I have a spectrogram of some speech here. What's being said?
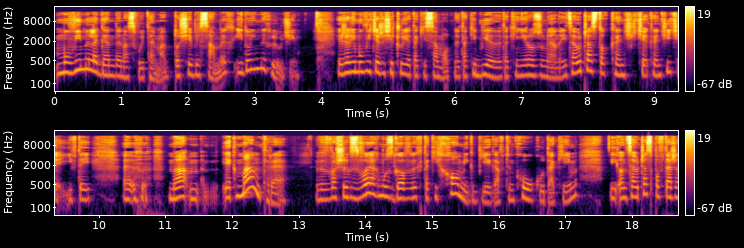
mówimy legendę na swój temat do siebie samych i do innych ludzi. Jeżeli mówicie, że się czuje taki samotny, taki biedny, taki nierozumiany i cały czas to kręcicie, kręcicie i w tej, e, ma, jak mantrę, w waszych zwojach mózgowych taki chomik biega w tym kółku takim i on cały czas powtarza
